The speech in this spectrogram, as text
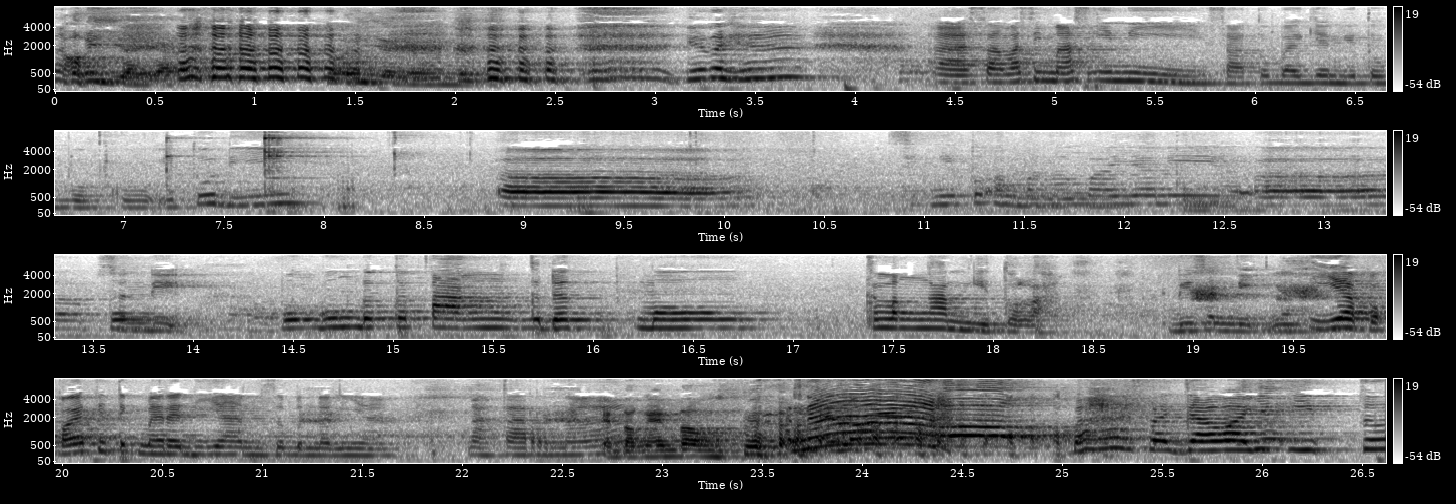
Oh iya ya. Oh iya ya. gitu ya Ah, sama si mas ini satu bagian di tubuhku itu di eh sini tuh apa namanya nih Eh, pung- Sendi. punggung deket tang dek mau kelengan gitulah Di sendinya. iya pokoknya titik meridian sebenarnya nah karena Entong-entong. nah bahasa Jawanya itu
